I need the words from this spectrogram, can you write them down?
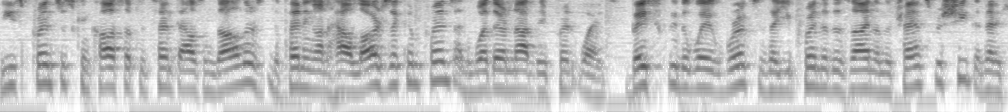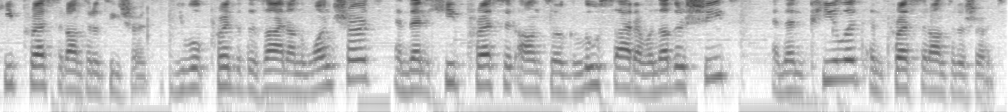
These printers can cost up to $10,000 depending on how large they can print and whether or not they print white. Basically the way it works is that you print the design on the transfer sheet and then heat press it onto the t-shirt. You will print the design on one shirt and then heat press it onto a glue side of another sheet and then peel it and press it onto the shirt.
